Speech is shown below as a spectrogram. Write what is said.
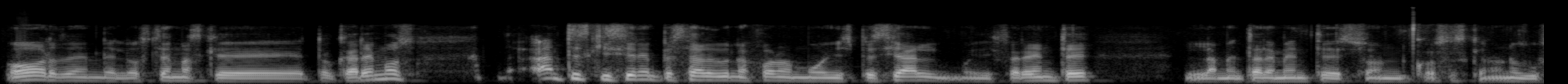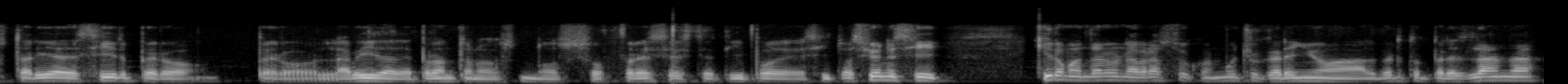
orden de los temas que tocaremos, antes quisiera empezar de una forma muy especial, muy diferente lamentablemente son cosas que no nos gustaría decir, pero, pero la vida de pronto nos, nos ofrece este tipo de situaciones. Y quiero mandar un abrazo con mucho cariño a Alberto Pérez Landa.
